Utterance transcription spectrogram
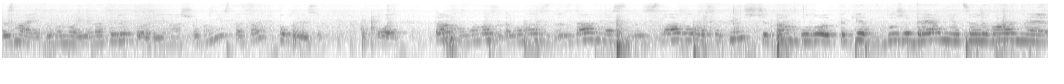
Ви знаєте, воно є на території нашого міста, так, поблизу. От. Там воно воно здавна славилося тим, що там було таке дуже древнє це ливарне,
